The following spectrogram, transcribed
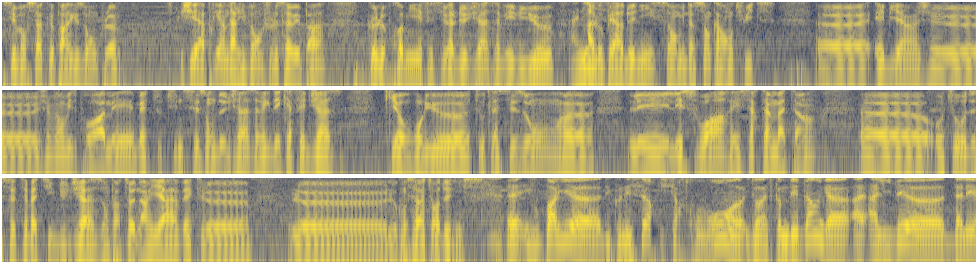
C'est pour ça que par exemple. J'ai appris en arrivant, je ne le savais pas, que le premier festival de jazz avait eu lieu À Nice à l'Opéra de Nice en 1948. Euh, eh bien, j'avais envie de programmer eh toute une saison de jazz avec des cafés de jazz qui auront lieu euh, toute la saison, euh, les, les soirs et certains matins, euh, autour de cette thématique du jazz en partenariat avec le, le, Conservatoire de Nice. Et vous parliez euh, des connaisseurs qui s'y retrouveront. euh, ils doivent être comme des dingues à, l'idée euh, d'aller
